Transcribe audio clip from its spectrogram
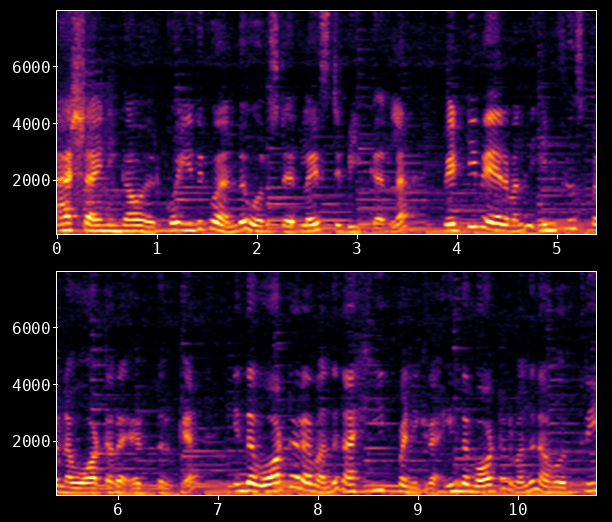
ஹேர் ஷைனிங்காகவும் இருக்கும். இதுக்கு வந்து ஒரு ஸ்டெர்லைஸ்டு பீக்கரில் வெட்டி வேரை வந்து இன்ஃப்யூஸ் பண்ண வாட்டரை எடுத்திருக்கேன். இந்த வாட்டரை வந்து நான் ஹீட் பண்ணிக்கிறேன். இந்த வாட்டர் வந்து நான் ஒரு த்ரீ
